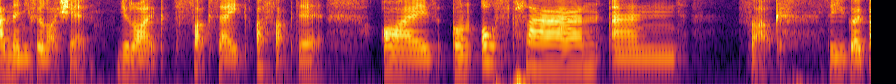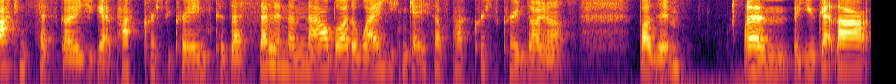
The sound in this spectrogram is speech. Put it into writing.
and then you feel like shit you're like fuck's sake I fucked it I've gone off plan and fuck. So you go back into Tesco's, you get a pack of Krispy Kremes because they're selling them now. By the way, you can get yourself a pack of Krispy Kreme donuts. Buzzing. Um, but you get that,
